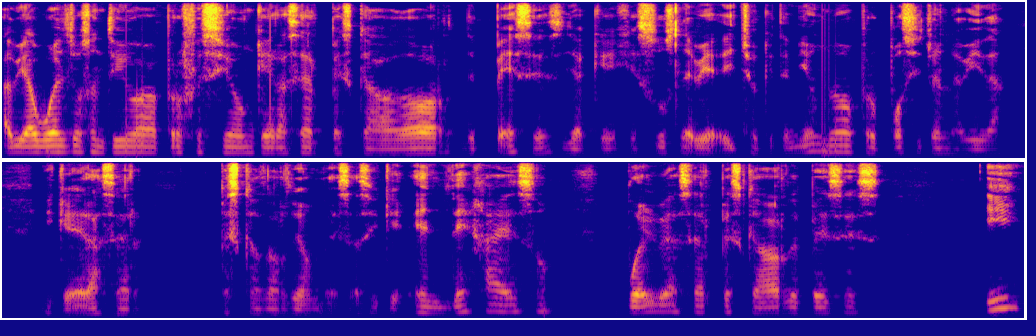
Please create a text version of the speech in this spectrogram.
Había vuelto a su antigua profesión que era ser pescador de peces, ya que Jesús le había dicho que tenía un nuevo propósito en la vida y que era ser pescador de hombres. Así que él deja eso, vuelve a ser pescador de peces y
